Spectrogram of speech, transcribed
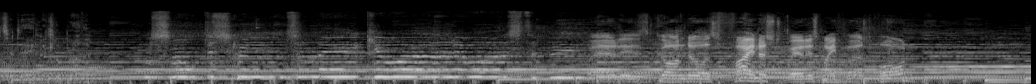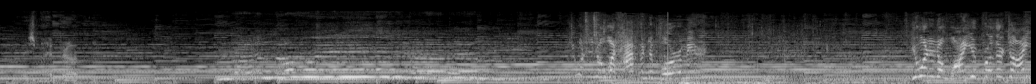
today, little brother. We smoked a screen to make you what it was to be. Where is Gondor's finest? Where is my firstborn? Where's my brother? You want to know what happened to Boromir? You want to know why your brother died?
